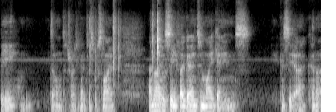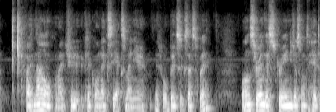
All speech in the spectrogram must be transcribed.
B. Don't want to try to connect this with live. And now you'll see if I go into my games, you can see I can. If I now when I choose, click on XEX menu, it will boot successfully. Once you're in this screen, you just want to hit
